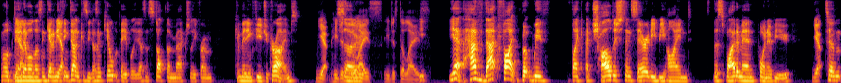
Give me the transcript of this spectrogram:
well, Yep. Daredevil doesn't get anything done because he doesn't kill the people, he doesn't stop them actually from committing future crimes. Yep, he just So- delays. He just delays. yeah, have that fight, but with like a childish sincerity behind the Spider-Man point of view. Yep. To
